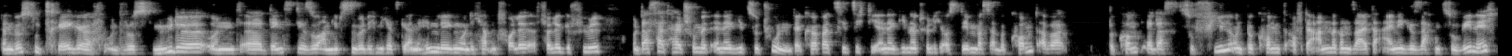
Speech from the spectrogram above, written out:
dann wirst du träge und wirst müde und äh, denkst dir so, am liebsten würde ich mich jetzt gerne hinlegen und ich habe ein volle, volle Gefühl. Und das hat halt schon mit Energie zu tun. Der Körper zieht sich die Energie natürlich aus dem, was er bekommt, aber bekommt er das zu viel und bekommt auf der anderen Seite einige Sachen zu wenig,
